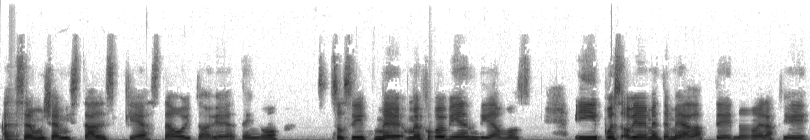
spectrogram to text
hacer muchas amistades que hasta hoy todavía tengo. Eso sí, me, me fue bien, digamos, y pues obviamente me adapté, no era que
